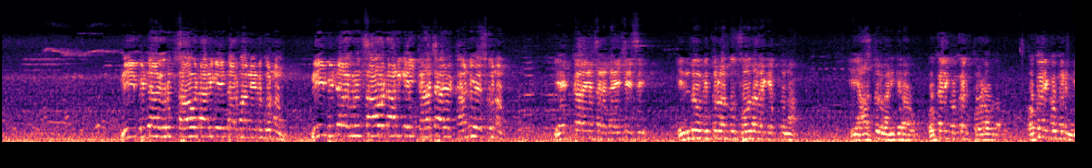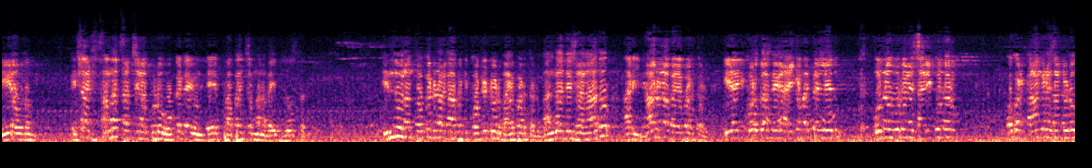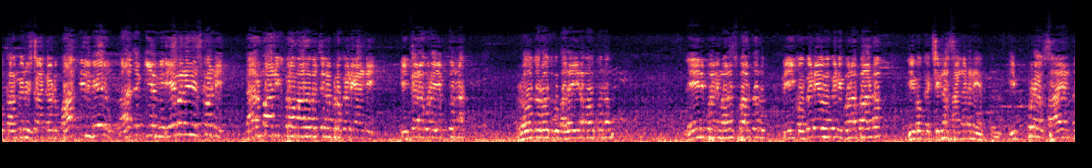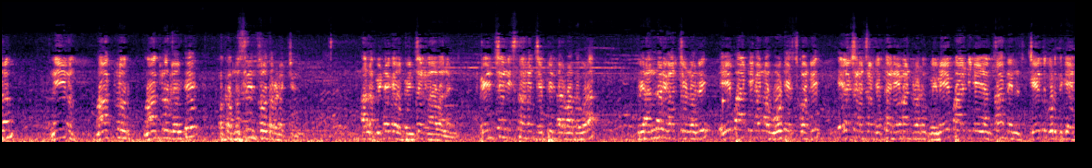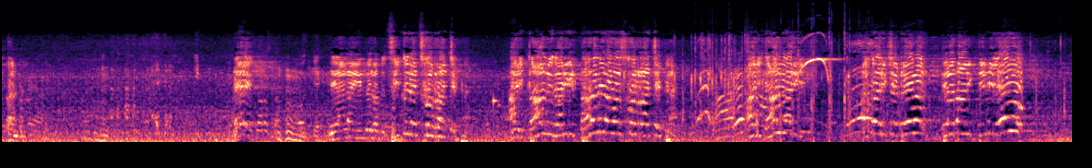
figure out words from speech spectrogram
నీ బిడ్డల గురించి సావడానికి ఈ ధర్మాన్ని ఎన్నుకున్నాం. నీ బిడ్డల గురించి సావడానికి ఈ కాచాయ కండు వేసుకున్నాం. ఎక్కడైనా సరే దయచేసి హిందూ మిత్రులకు సోదరులకు చెప్తున్నా. ఈ ఆస్తులు పనికిరావు. ఒకరికొకరు తోడవుదాం. ఒకరికొకరు నీడవుదాం. ఇట్లాంటి సమస్య వచ్చినప్పుడు ఒక్కటే ఉంటే ప్రపంచం మన వైపు చూస్తుంది. హిందువులంతా ఒక్కడున్నారు కాబట్టి కొట్టేటోడు భయపడతాడు. బంగ్లాదేశ్లో కాదు ఆడు యాడున భయపడతాడు. ఈ కొడుకు దగ్గర ఐకమత్యం లేదు. ఉన్న ఊరినే సరికున్నారు ఒకరు కాంగ్రెస్ అంటాడు కమ్యూనిస్ట్ అంటాడు పార్టీలు వేరు. రాజకీయం మీరు ఏమైనా చేసుకోండి. ధర్మానికి ప్రమాదం వచ్చినప్పుడు ఒకటి కానీ ఇక్కడ కూడా చెప్తున్నా. రోజు రోజుకు బలహీనమవుతున్నాం. లేనిపోని మనస్పార్థలు మీకు ఒకటే ఒకటి గుణపాఠం మీకు ఒక చిన్న సంఘటన చెప్తున్నా. ఇప్పుడే సాయంత్రం నేను మాక్లూర్ మాక్లూర్ వెళ్తే ఒక ముస్లిం సోదరుడు వచ్చింది వాళ్ళ బిడ్డకి పెన్షన్ కావాలని పెన్షన్ ఇస్తానని చెప్పిన తర్వాత కూడా మీరు అందరికి వచ్చి ఉండండి. ఏ పార్టీ కన్నా ఓటేసుకోండి ఎలక్షన్ వచ్చాక చెప్తాను ఏమంటున్నాడు? మేము ఏ పార్టీకి వేయం సార్? నేను చేతి గుర్తుకే ఇస్తా నేనన్నా ఇందులో సిగ్గు తెచ్చుకొని రా అని చెప్పిన. ఆడి కాళ్ళు కడిగి తల మీద పోసుకొని రా అని చెప్పిన. ఆడి కాళ్ళు కడిగి. ఆటో రిక్షా డ్రైవర్ తినడానికి తిండి లేదు.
